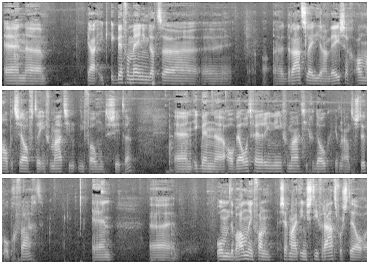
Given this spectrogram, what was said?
En ja, ik, ik ben van mening dat de raadsleden hier aanwezig... allemaal op hetzelfde informatieniveau moeten zitten... En ik ben al wel wat verder in die informatie gedoken. Ik heb een aantal stukken opgevraagd. En... Om de behandeling van zeg maar, het initiatief raadsvoorstel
